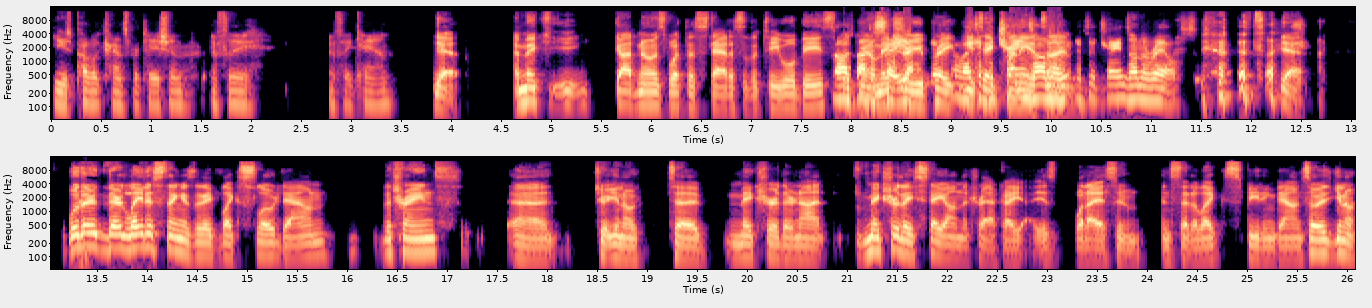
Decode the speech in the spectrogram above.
use public transportation if they if they can. Yeah. And make god knows what the status of the T will be so you know, make say, sure yeah, you, pray, you like the take plenty train's of on time the if the train's on the rails. Like- yeah well their their latest thing is that they've like slowed down the trains uh to you know to make sure they're not make sure they stay on the track i is what i assume instead of like speeding down so you know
